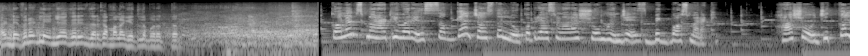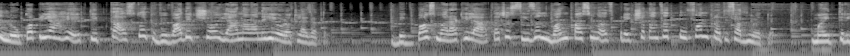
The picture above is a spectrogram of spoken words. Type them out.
आणि डेफिनेटली एन्जॉय करीन जर का मला घेतलं परत तर. कलर्स मराठीवरील सगळ्यात जास्त लोकप्रिय असणारा शो म्हणजेच बिग बॉस मराठी. हा शो जितका लोकप्रिय आहे तितकाच तो एक विवादित शो या नावानेही ओळखला जातो. बिग बॉस मराठीला त्याच्या सीझन वन पासूनच प्रेक्षकांचा तुफान प्रतिसाद मिळतोय मैत्री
